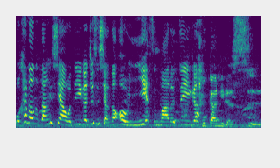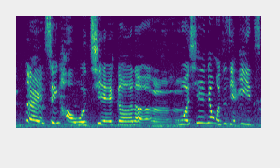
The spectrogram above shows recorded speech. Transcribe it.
我看到的当下，我第一个就是想到，哦，yes，妈的，这一个 不干你的事。对，幸好我切割了。嗯，我先用我自己的意志，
